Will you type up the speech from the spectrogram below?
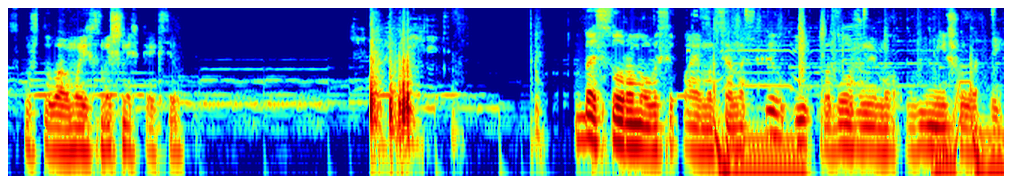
скуштував моїх смачних кексів. Без сорому висипаємо це на стіл і продовжуємо вимішувати.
